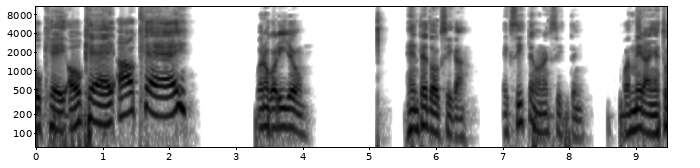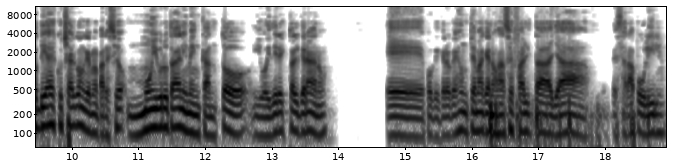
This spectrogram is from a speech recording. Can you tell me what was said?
Ok, ok, ok. Bueno, Corillo. Gente tóxica. ¿Existen o no existen? Pues mira, en estos días escuché algo que me pareció muy brutal y me encantó. Y voy directo al grano. Eh, porque creo que es un tema que nos hace falta ya empezar a pulir.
